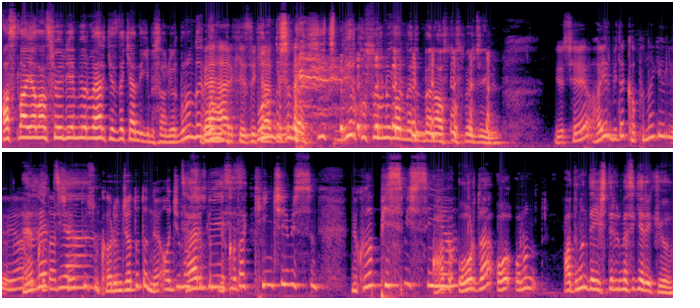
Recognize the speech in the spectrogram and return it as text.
Asla yalan söyleyemiyor ve herkes de kendi gibi sanıyor. Bunun da Ve bunun, herkesi bunun kendi- dışında hiçbir kusurunu görmedim ben Ağustos böceğinin. Ya şey, hayır bir de kapına geliyor ya. Evet o kadar şey ya. yapıyorsun. Karıncada da ne acımasızlık, Terbiyesiz. ne kadar kinciymişsin. Ne kadar pismişsin Abi ya. orada o onun adının değiştirilmesi gerekiyor.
